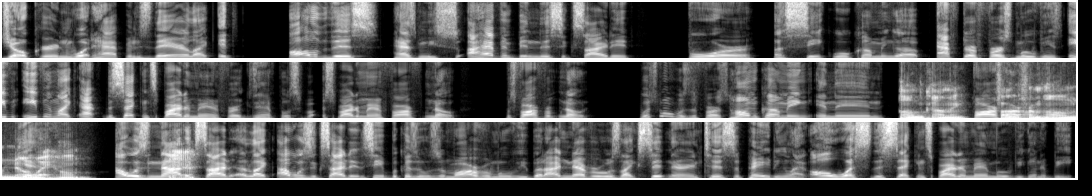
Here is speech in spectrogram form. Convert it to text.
Joker and what happens there. Like it, all of this has me. I haven't been this excited for a sequel coming up after a first movie. Even even like after the second Spider Man, for example, Sp- Spider Man Far from no was far from no. Which one was the first? Homecoming, and then Homecoming, Far far, From from, home, no Yeah. way home. I was not Yeah. excited. Like I was excited to see it because it was a Marvel movie, but I never was like sitting there anticipating like, oh, what's the second Spider-Man movie going to be?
